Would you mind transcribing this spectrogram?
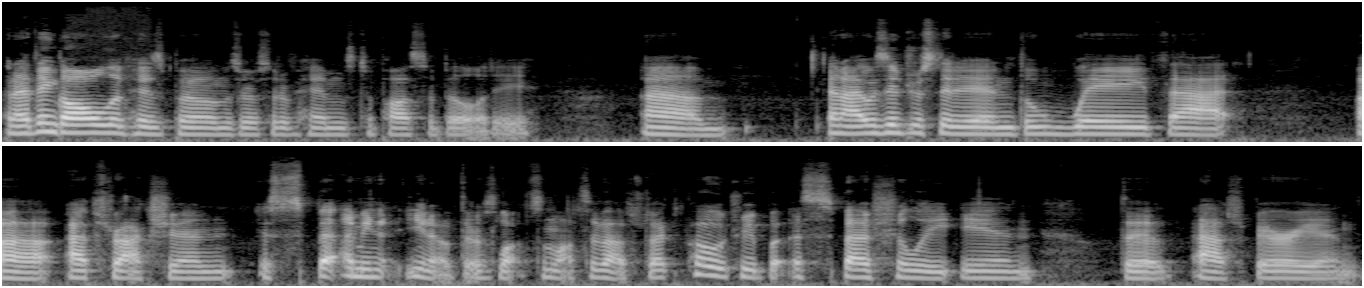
And I think all of his poems are sort of hymns to possibility. Um, and I was interested in the way that uh, abstraction, espe- I mean, you know, there's lots and lots of abstract poetry, but especially in the Ashberyan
